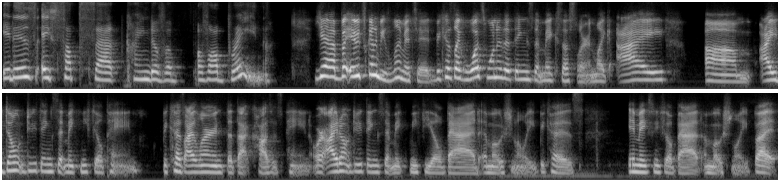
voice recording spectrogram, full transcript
it is a subset kind of a, of our brain Yeah, but it's going to be limited because like what's one of the things that makes us learn? Like I um I don't do things that make me feel pain because I learned that that causes pain or I don't do things that make me feel bad emotionally because it makes me feel bad emotionally. But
